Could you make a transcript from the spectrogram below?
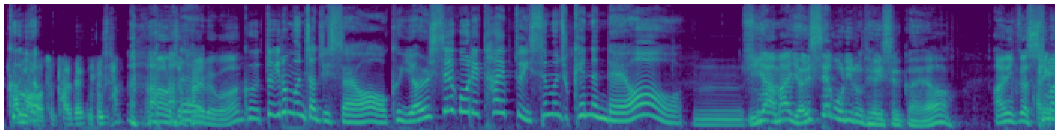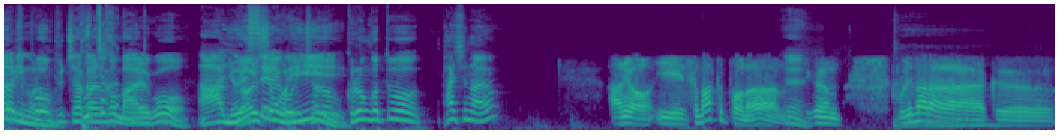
그, 35,800. 3만 5천 800원. 그 또 이런 문자도 있어요. 그 열쇠고리 타입도 있으면 좋겠는데요. 음, 이게 아마 열쇠고리로 되어 있을 거예요. 아니 그러니까 스마트폰 핑거링으로. 부착하는 거 부착하는 말고 아 열쇠고리처럼 열쇠고리. 그런 것도 파시나요? 아니요, 이 스마트폰은 예. 지금 우리나라 그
